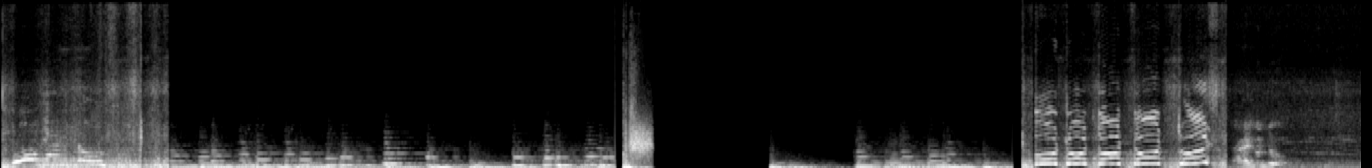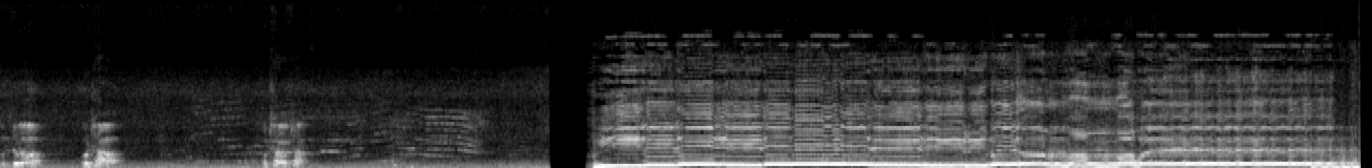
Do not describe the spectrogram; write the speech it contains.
ও বন্ধু। টুট টুট আয় গুড্ডু গুড্ডু উঠো। ওঠা ওঠা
